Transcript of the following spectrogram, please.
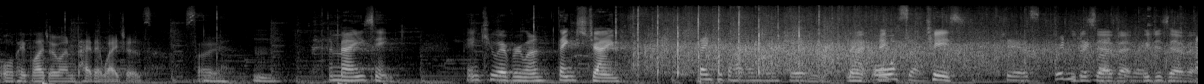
all the people I do and pay their wages. So. Mm. Amazing. Thank you, everyone. Thanks, Jane. Thank you for having me. Too. No, thank- awesome. Cheers. Cheers. We We didn't drink deserve it. We deserve it.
